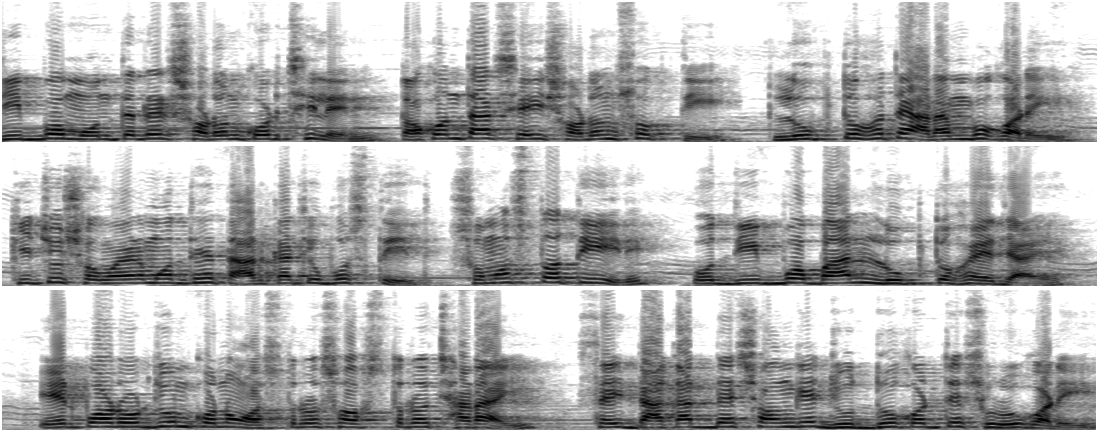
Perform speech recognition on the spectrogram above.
দিব্য মন্ত্রের স্মরণ করছিলেন, তখন তার সেই স্মরণ শক্তি লুপ্ত হতে আরম্ভ করে। কিছু সময়ের মধ্যে তার কাছে উপস্থিত সমস্ত তীর ও দিব্য বান লুপ্ত হয়ে যায়। এরপর অর্জুন কোনো অস্ত্র শস্ত্র ছাড়াই সেই ডাকাতদের সঙ্গে যুদ্ধ করতে শুরু করে।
